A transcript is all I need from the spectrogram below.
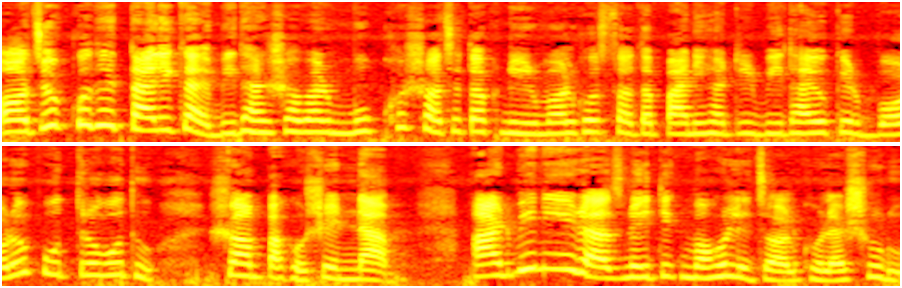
অযোগ্যদের তালিকায় বিধানসভার মুখ্য সচেতক নির্মল ঘোষ তথা পানিহাটির বিধায়কের বড় পুত্রবধূ শম্পা ঘোষের নাম। আরবি নিয়ে রাজনৈতিক মহলে জল ঘোলা শুরু।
